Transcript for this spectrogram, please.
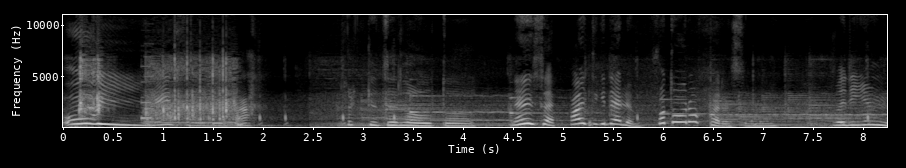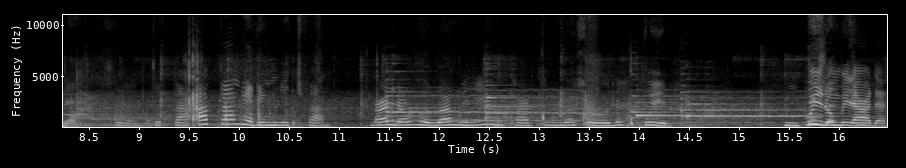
Oy. Neyse oldu ya. Çok güzel oldu. Neyse haydi gidelim. Fotoğraf parasını vereyim de. Şöyle. Dur ben, abi ben vereyim lütfen. Hayır abla ben vereyim kartımda şöyle. Buyur. Teşekkür- Buyurun birader.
